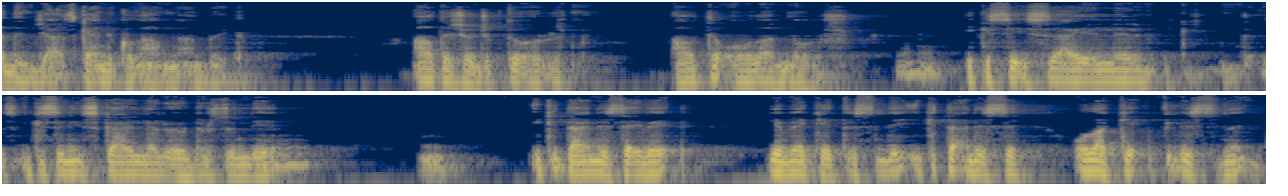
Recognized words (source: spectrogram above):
kadıncağız kendi kulağımdan duydum. Altı çocuk doğurur. Altı oğlan doğurur. İkisi İsrailler, ikisini İsrailler öldürsün diye. İki tanesi eve yemek getirsin diye, iki tanesi ola ki Filistin'e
